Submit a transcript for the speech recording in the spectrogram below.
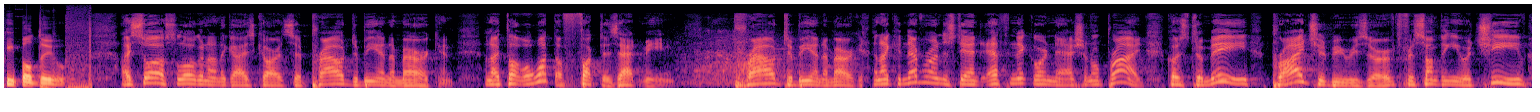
People do. I saw a slogan on the guy's car. It said, Proud to be an American. And I thought, well, what the fuck does that mean? Proud to be an American. And I can never understand ethnic or national pride. Because to me, pride should be reserved for something you achieve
